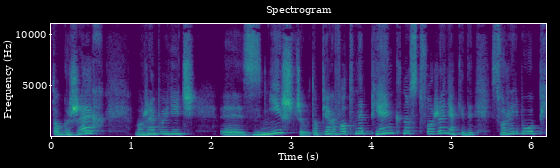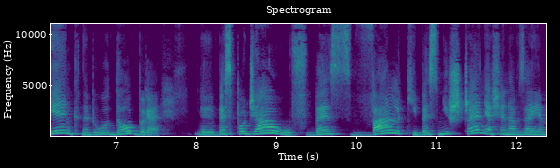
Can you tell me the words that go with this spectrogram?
To grzech, możemy powiedzieć, y, zniszczył to pierwotne piękno stworzenia, kiedy stworzenie było piękne, było dobre, y, bez podziałów, bez walki, bez niszczenia się nawzajem,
